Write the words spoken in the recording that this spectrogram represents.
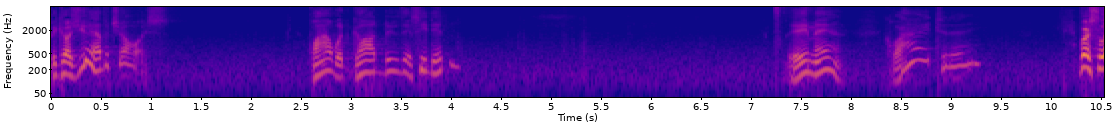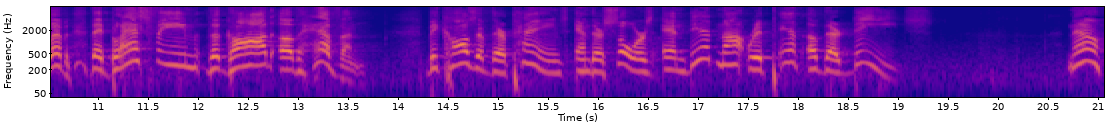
because you have a choice. Why would God do this? He didn't. Amen. Quiet today. Verse 11 They blaspheme the God of heaven because of their pains and their sores and did not repent of their deeds. Now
